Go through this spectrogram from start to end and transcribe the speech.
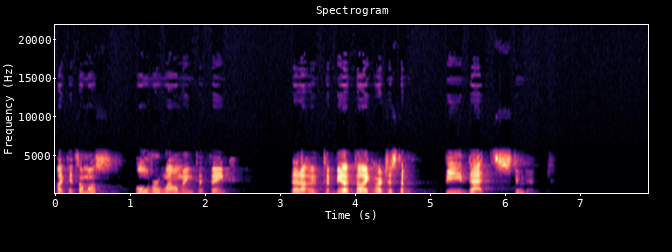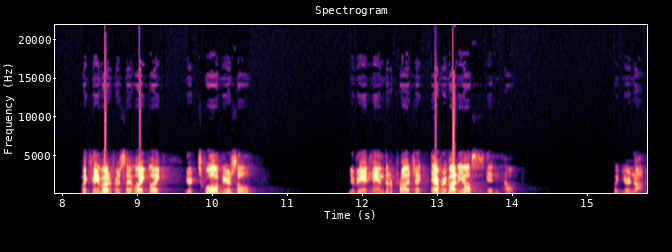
like it's almost overwhelming to think that I, to be to like, or just to be that student. Like, think about it for a second. Like, like you're 12 years old. You're being handed a project. Everybody else is getting help, but you're not.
